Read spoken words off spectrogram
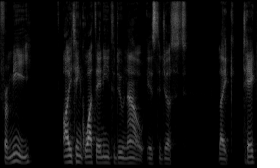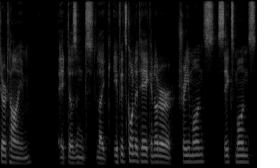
for me, I think what they need to do now is to just like take their time. It doesn't like if it's going to take another three months, six months,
